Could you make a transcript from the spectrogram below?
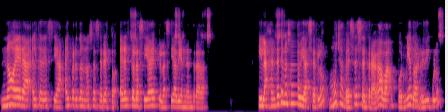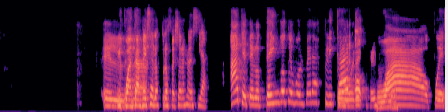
no era el que decía, ay, perdón, no sé hacer esto, era el que lo hacía y el que lo hacía bien de entrada. Y la gente que no sabía hacerlo muchas veces se tragaba por miedo a ridículos. ¿Y cuántas veces los profesores nos decían, ah, que te lo tengo que volver a explicar? wow, pues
